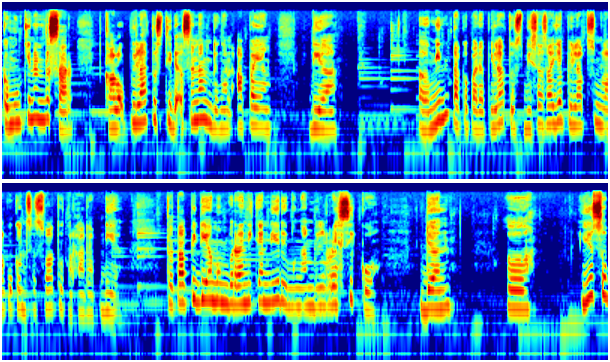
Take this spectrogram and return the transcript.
Kemungkinan besar kalau Pilatus tidak senang dengan apa yang dia e, minta kepada Pilatus bisa saja Pilatus melakukan sesuatu terhadap dia tetapi dia memberanikan diri mengambil resiko dan uh, Yusuf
